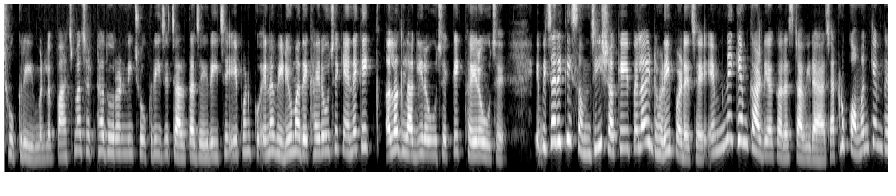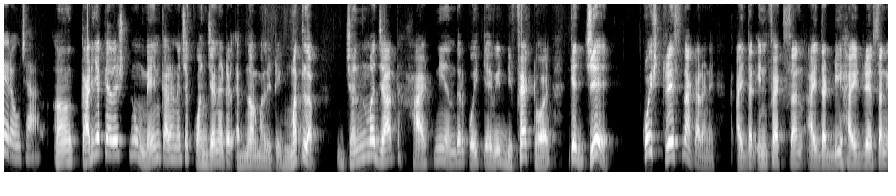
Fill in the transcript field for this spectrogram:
છોકરી મતલબ પાંચમા છઠ્ઠા ધોરણની છોકરી જે ચાલતા જઈ રહી છે એ પણ એના વિડીયોમાં દેખાઈ રહ્યું છે કે એને કંઈક અલગ લાગી રહ્યું છે કંઈક થઈ રહ્યું છે. એ બિચારી કંઈ સમજી શકે એ પહેલાં એ ઢળી પડે છે. એમને કેમ કાર્ડિયાક અરેસ્ટ આવી રહ્યા છે? આટલું કોમન કેમ થઈ રહ્યું છે આ? કાર્ડિયક અરેસ્ટનું મેઇન કારણ છે કોન્જેનેટલ એબનોર્માલિટી મતલબ જન્મજાત હાર્ટની અંદર કોઈક એવી ડિફેક્ટ હોય કે જે કોઈ સ્ટ્રેસના કારણે આઈધર ઇન્ફેક્શન આઈધર ડિહાઇડ્રેશન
